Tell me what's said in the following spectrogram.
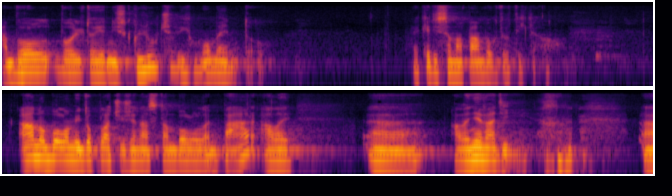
A bol, boli to jedni z kľúčových momentov, kedy sa ma Pán Boh dotýkal. Áno, bolo mi doplačiť, že nás tam bolo len pár, ale, uh, ale nevadí. a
